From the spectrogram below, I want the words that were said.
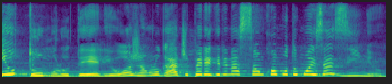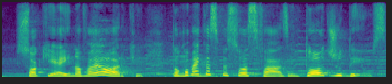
E o túmulo dele hoje é um lugar de peregrinação como o do Moisésinho, só que é em Nova York. Então, como é que as pessoas fazem? Todos judeus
